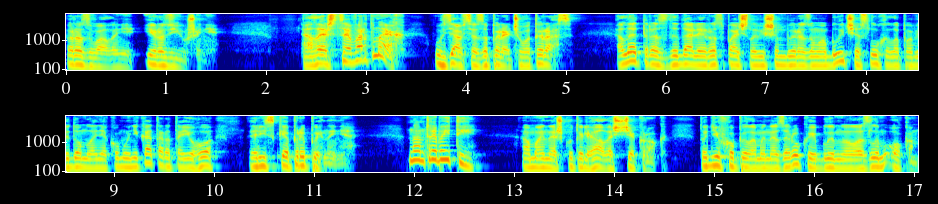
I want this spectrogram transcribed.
розвалені і роз'юшені. Але ж це вартмех. узявся заперечувати раз. Електра з дедалі розпачливішим виразом обличчя слухала повідомлення комунікатора та його різке припинення. Нам треба йти. А мене шкутильгала ще крок. Тоді вхопила мене за руку і блимнула злим оком.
